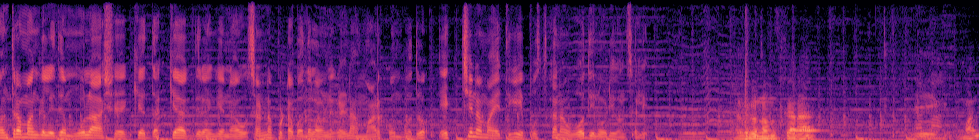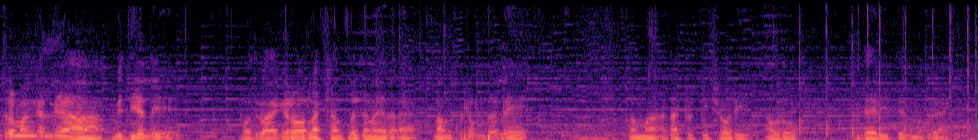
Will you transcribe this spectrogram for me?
ಮಂತ್ರಮಾಂಗಲ್ಯದ ಮೂಲ ಆಶಯಕ್ಕೆ ಧಕ್ಕೆ ಆಗದಿರಂಗೆ ನಾವು ಸಣ್ಣ ಪುಟ್ಟ ಬದಲಾವಣೆಗಳನ್ನ ಮಾಡ್ಕೊಬೋದು. ಹೆಚ್ಚಿನ ಮಾಹಿತಿಗೆ ಈ ಪುಸ್ತಕನ ಓದಿ ನೋಡಿ ಒಂದ್ಸಲಿ. ಎಲ್ರಿಗೂ ನಮಸ್ಕಾರ. ಈ ಮಂತ್ರಮಂಗಲ್ಯ ವಿಧಿಯಲ್ಲಿ ಮದುವೆ ಆಗಿರೋ ಲಕ್ಷಾಂತರ ಜನ ಇದ್ದಾರೆ. ನಮ್ಮ ಕುಟುಂಬದಲ್ಲಿ ನಮ್ಮ ಡಾಕ್ಟರ್ ಕಿಶೋರಿ ಅವರು ಇದೇ ರೀತಿಯಲ್ಲಿ ಮದುವೆ ಆಗಿದ್ದು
